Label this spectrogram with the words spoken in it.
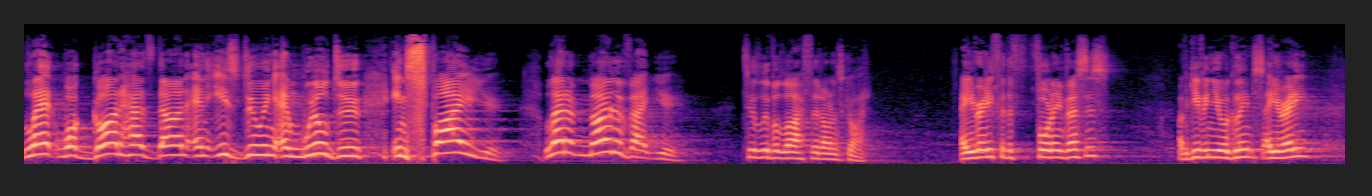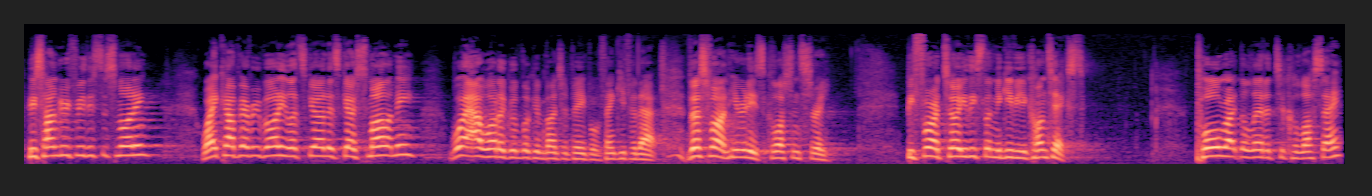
Let what God has done and is doing and will do inspire you. Let it motivate you to live a life that honors God. Are you ready for the 14 verses? I've given you a glimpse. Are you ready? Who's hungry for this this morning? Wake up, everybody. Let's go. Let's go. Smile at me. Wow, what a good looking bunch of people. Thank you for that. Verse 1, here it is Colossians 3. Before I tell you this, let me give you context. Paul wrote the letter to Colossae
